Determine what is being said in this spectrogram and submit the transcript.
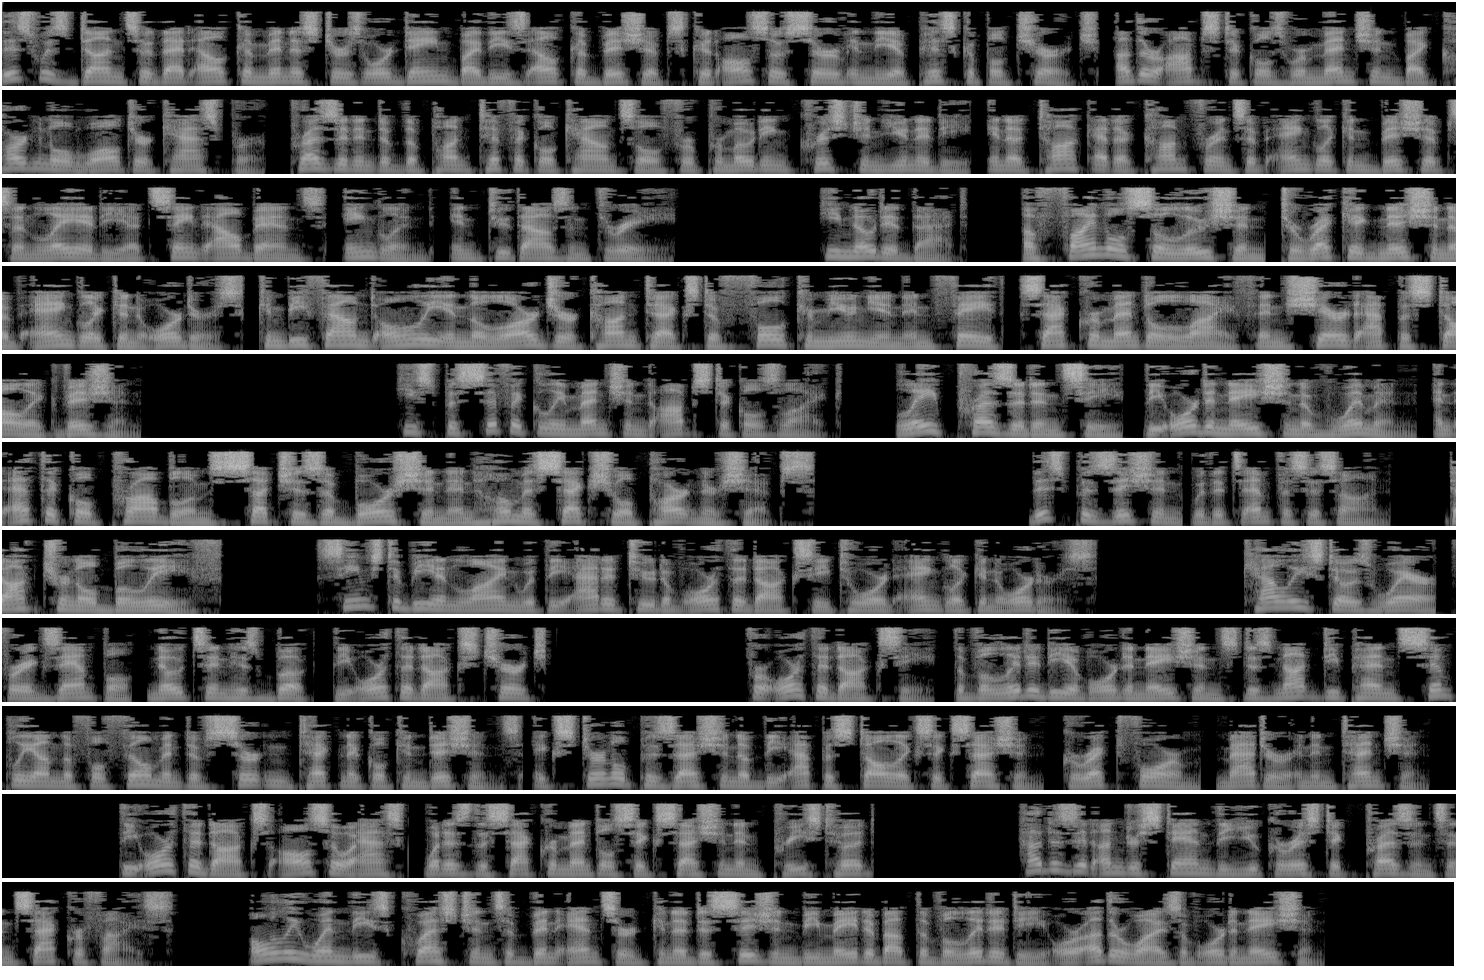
This was done so that ELCA ministers ordained by these ELCA bishops could also serve in the Episcopal Church. Other obstacles were mentioned by Cardinal Walter Kasper, president of the Pontifical Council for Promoting Christian Unity, in a talk at a conference of Anglican bishops and laity at St Albans, England, in 2003. He noted that a final solution to recognition of Anglican orders can be found only in the larger context of full communion in faith, sacramental life and shared apostolic vision. He specifically mentioned obstacles like lay presidency, the ordination of women, and ethical problems such as abortion and homosexual partnerships. This position with its emphasis on doctrinal belief seems to be in line with the attitude of orthodoxy toward Anglican orders. Kallistos Ware, for example, notes in his book, The Orthodox Church, for orthodoxy, the validity of ordinations does not depend simply on the fulfillment of certain technical conditions external possession of the apostolic succession, correct form, matter and intention. The Orthodox also ask, what is the sacramental succession and priesthood? How does it understand the Eucharistic presence and sacrifice? Only when these questions have been answered can a decision be made about the validity or otherwise of ordination.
